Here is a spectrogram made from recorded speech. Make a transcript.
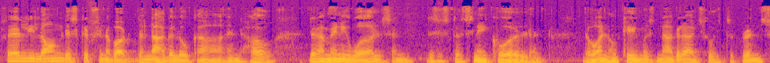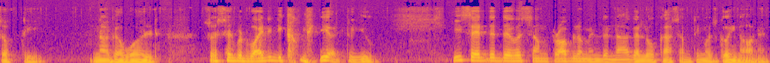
fairly long description about the Nagaloka and how there are many worlds, and this is the snake world, and the one who came was Nagaraj, who is the prince of the Naga world. So I said, but why did he come here to you? He said that there was some problem in the Naga Loka, something was going on, and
